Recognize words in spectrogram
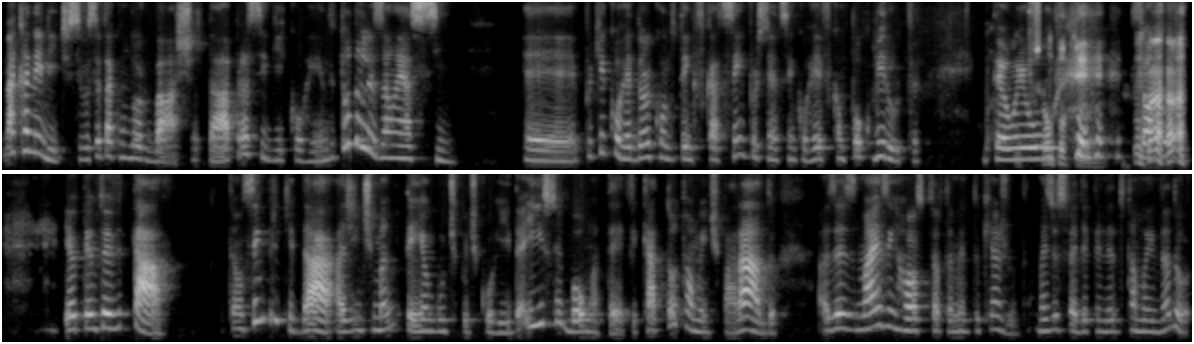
Na canelite, se você está com dor baixa, dá para seguir correndo, e toda lesão é assim. É, porque corredor, quando tem que ficar 100% sem correr, fica um pouco biruta. Então eu. Só um pouquinho. Só um pouquinho eu tento evitar. Então, sempre que dá, a gente mantém algum tipo de corrida, e isso é bom até. Ficar totalmente parado, às vezes mais enrosca o tratamento do que ajuda, mas isso vai depender do tamanho da dor.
